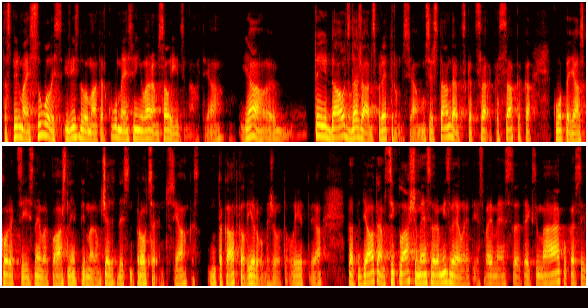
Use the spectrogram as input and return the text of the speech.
tas pirmais solis ir izdomāt, ar ko mēs viņu varam salīdzināt. Jā. Jā, te ir daudz dažādas pretrunas. Jā. Mums ir standarts, kas saka, ka kopējās korekcijas nevar pārsniegt piemēram 40%, jā, kas nu, atkal ierobežo to lietu. Jā. Tātad jautājums, cik plaši mēs varam izvēlēties, vai mēs teiksim, ēku, kas ir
